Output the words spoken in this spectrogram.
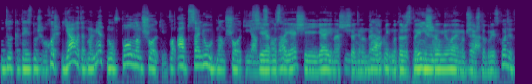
ну, тут, когда из души выходишь, я в этот момент, ну, в полном шоке, в абсолютном шоке, я Все бы сказал. настоящие, я и наш еще один одногруппник, да, мы тоже стоим и недоумеваем вообще, да. что происходит.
